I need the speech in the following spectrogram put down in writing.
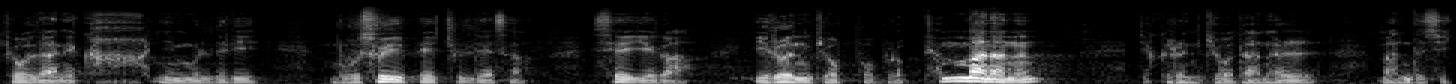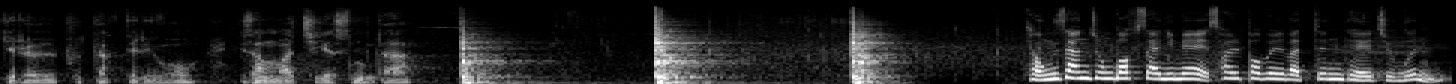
교단의 큰 인물들이 무수히 배출돼서 세계가 이런 교법으로 편만하는 그런 교단을 만드시기를 부탁드리고 이상 마치겠습니다. 경산종 법사님의 설법을 받든 대중은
